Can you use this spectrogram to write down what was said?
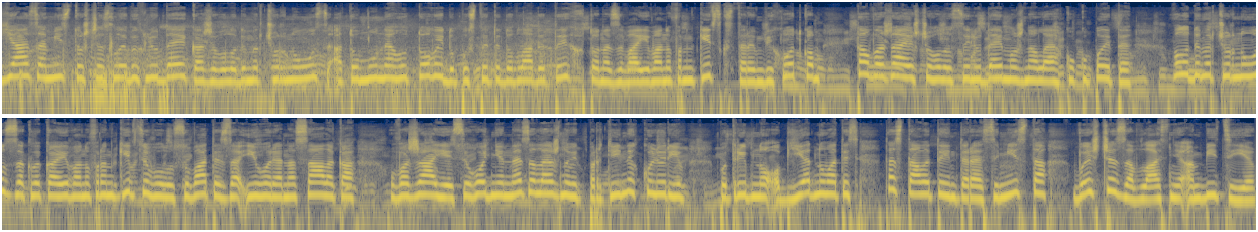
Я за місто щасливих людей, каже Володимир Чорноус, а тому не готовий допустити до влади тих, хто називає Івано-Франківськ старим віходком та вважає, що голоси людей можна легко купити. Володимир Чорноус закликає івано-франківців голосувати за Ігоря Насалика. Вважає, сьогодні незалежно від партійних кольорів потрібно об'єднуватись та ставити інтереси міста вище за власні амбіції.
